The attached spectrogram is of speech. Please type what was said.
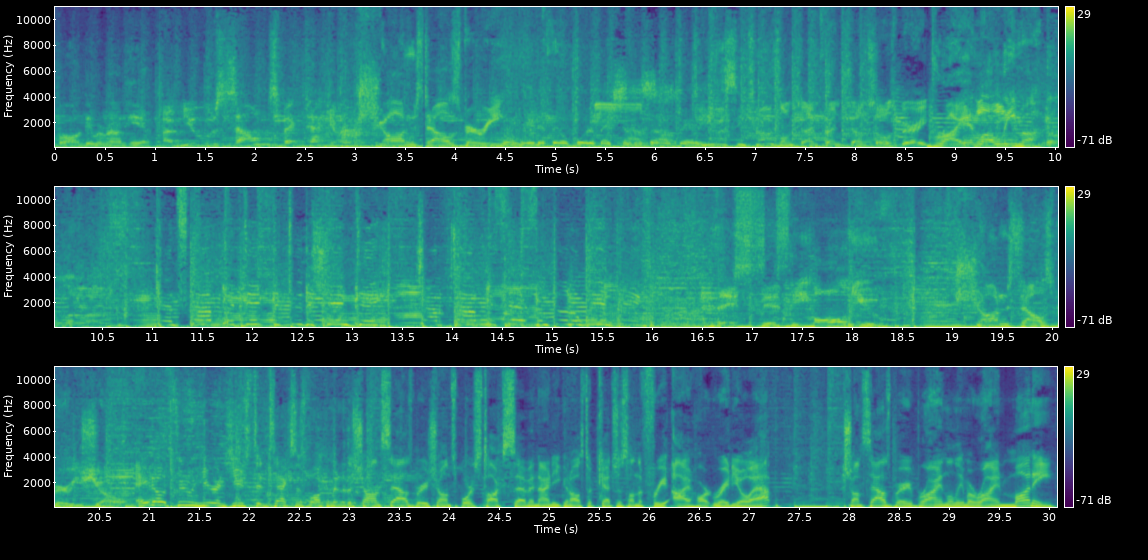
Whole new ballgame around here. A new sound spectacular. Sean Salisbury. Former NFL quarterback Sean Salisbury. Longtime friend Sean Salisbury. Brian LaLima. Can't stop addicted to the shindig. Chop chop, it says I'm gonna win big. This is the all new Sean Salisbury Show. 802 here in Houston, Texas. Welcome into the Sean Salisbury Show on Sports Talk 790. You can also catch us on the free iHeartRadio app. Sean Salisbury, Brian Lalima, Ryan Money,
